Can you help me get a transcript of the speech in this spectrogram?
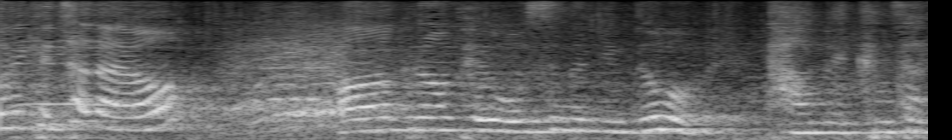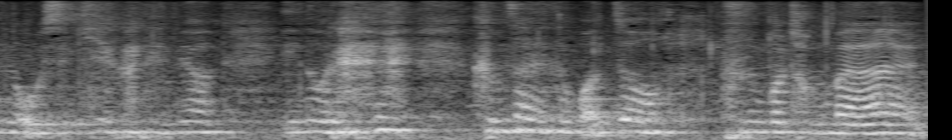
노래 괜찮아요? 아, 그럼 배우 오승은 님도 다음에 금산에 오실 기회가 되면 이 노래 금산에서 먼저 부른 걸 정말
